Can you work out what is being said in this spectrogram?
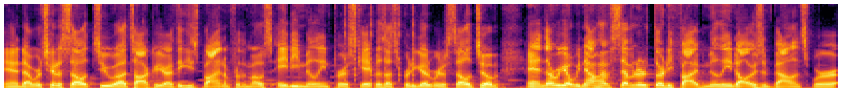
and uh, we're just going to sell it to uh, Taco here. I think he's buying them for the most 80 million per escapist. That's pretty good. We're going to sell it to him. And there we go. We now have $735 million in balance. We're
